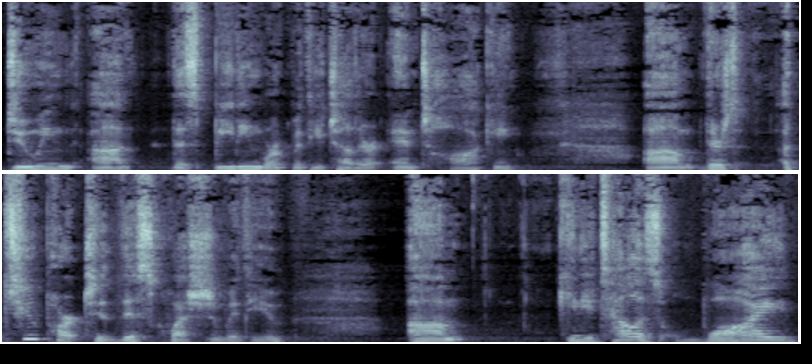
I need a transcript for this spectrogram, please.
doing uh, this beading work with each other and talking. Um, there's a two part to this question with you. Um, can you tell us why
